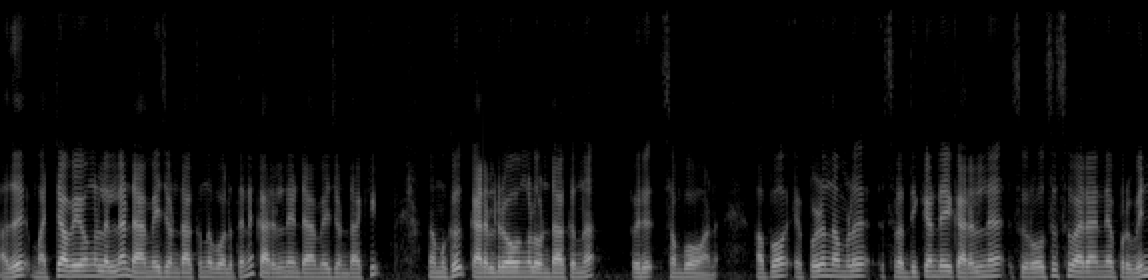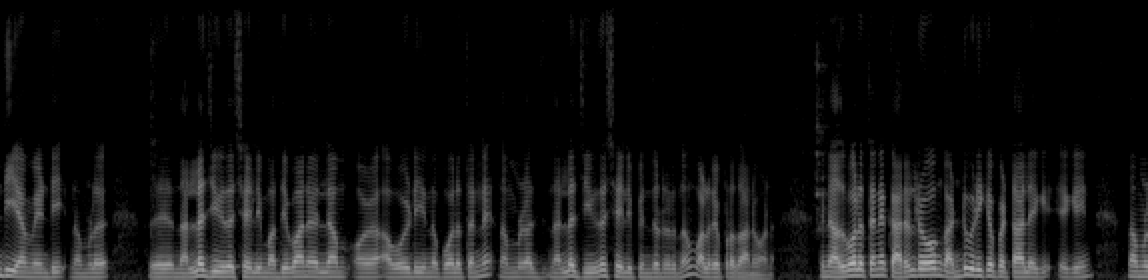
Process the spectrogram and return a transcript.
അത് മറ്റ് അവയവങ്ങളിലെല്ലാം ഡാമേജ് ഉണ്ടാക്കുന്ന പോലെ തന്നെ കരളിനെ ഡാമേജ് ഉണ്ടാക്കി നമുക്ക് കരൾ രോഗങ്ങൾ ഉണ്ടാക്കുന്ന ഒരു സംഭവമാണ്. അപ്പോൾ എപ്പോഴും നമ്മൾ ശ്രദ്ധിക്കേണ്ട ഈ കരളിന് സിറോസിസ് വരാനെ പ്രിവെന്റ് ചെയ്യാൻ വേണ്ടി നമ്മൾ നല്ല ജീവിതശൈലി മദ്യപാനം എല്ലാം അവോയ്ഡ് ചെയ്യുന്ന പോലെ തന്നെ നമ്മുടെ നല്ല ജീവിതശൈലി പിന്തുടരുന്നതും വളരെ പ്രധാനമാണ്. പിന്നെ അതുപോലെ തന്നെ കരൽ രോഗം കണ്ടുപിടിക്കപ്പെട്ടാൽ എഗെയിൻ നമ്മൾ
